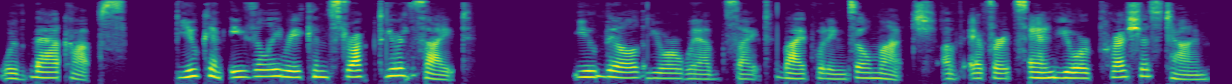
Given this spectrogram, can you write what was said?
With backups, you can easily reconstruct your site. You build your website by putting so much of efforts and your precious time.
